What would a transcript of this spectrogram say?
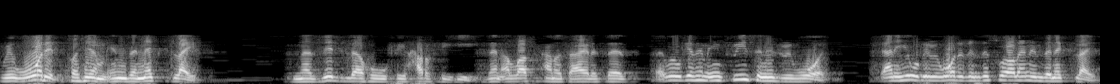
rewarded for him in the next life. نزد له في حرفه then Allah subhanahu wa ta'ala says that we will give him increase in his reward and he will be rewarded in this world and in the next life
